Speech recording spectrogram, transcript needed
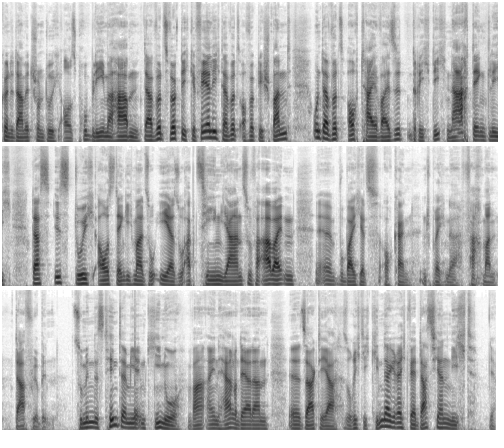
könnte damit schon durchaus Probleme haben. Da wird es wirklich gefährlich, da wird es auch wirklich spannend und da wird es auch teilweise richtig nachdenklich. Das ist ist durchaus, denke ich mal, so eher so ab zehn Jahren zu verarbeiten, äh, wobei ich jetzt auch kein entsprechender Fachmann dafür bin. Zumindest hinter mir im Kino war ein Herr, der dann äh, sagte, ja, so richtig kindergerecht wäre das ja nicht. Ja,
